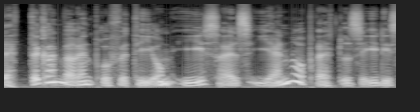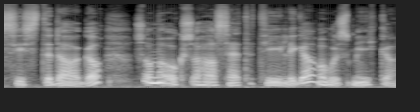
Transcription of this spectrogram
Dette kan være en profeti om Israels gjenopprettelse i de siste dager, som vi også har sett tidligere hos Mika.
